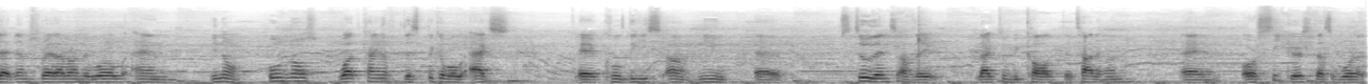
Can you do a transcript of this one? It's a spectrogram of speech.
let them spread around the world. And you know, who knows what kind of despicable acts uh, could these um, new uh, students, as they like to be called, the Taliban, uh, or seekers, that's a word,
